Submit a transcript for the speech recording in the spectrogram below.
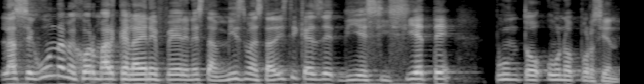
La segunda mejor marca en la NFL en esta misma estadística es de 17.1%.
